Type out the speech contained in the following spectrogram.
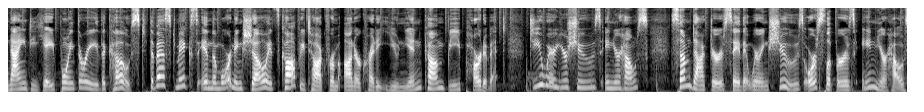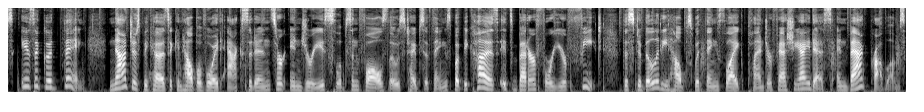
98.3 The Coast. The best mix in the morning show. It's Coffee Talk from Honor Credit Union. Come be part of it. Do you wear your shoes in your house? Some doctors say that wearing shoes or slippers in your house is a good thing, not just because it can help avoid accidents or injuries, slips and falls, those types of things, but because it's better for your feet. The stability helps with things like plantar fasciitis and back problems.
